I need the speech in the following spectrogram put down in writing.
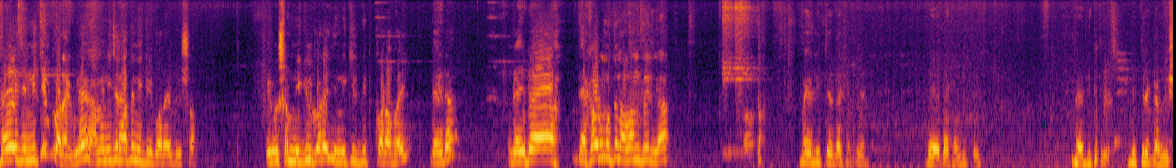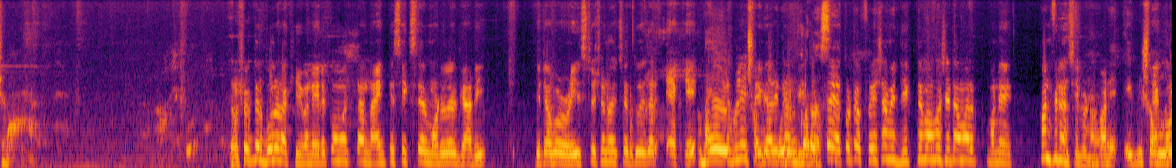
ভাই এই যে নিকিল করা এগুলো হ্যাঁ? আমি নিজের হাতে নিকিল করা এগুলো সব। এগুলো সব নিকিল করা যে নিকিল বিট করা ভাই গাড়িটা। গাড়িটা দেখার মতন আলহামদুলিল্লাহ। ভাই ভিতরে দেখেন ভাই দেখেন ভিতরে ভাই ভিতরে ভিতরে কন্ডিশন দর্শকদের বলে রাখি মানে এরকম একটা নাইনটি সিক্স এর মডেলের গাড়ি যেটা আবার রেজিস্ট্রেশন হয়েছে দুই হাজার একে ভিতরটা এতটা ফ্রেশ আমি দেখতে পাবো সেটা আমার মানে কনফিডেন্স ছিল না বাট মানে এগুলি এখন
